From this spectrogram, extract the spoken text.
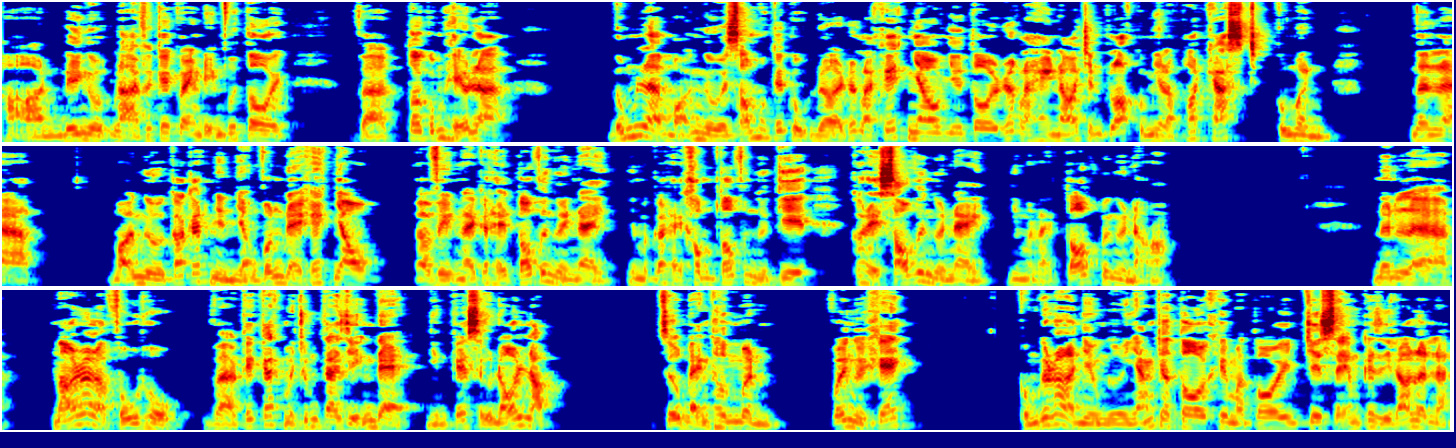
họ đi ngược lại với cái quan điểm của tôi. Và tôi cũng hiểu là đúng là mọi người sống một cái cuộc đời rất là khác nhau như tôi, rất là hay nói trên blog cũng như là podcast của mình. Nên là mọi người có cách nhìn nhận vấn đề khác nhau và việc này có thể tốt với người này, nhưng mà có thể không tốt với người kia, có thể xấu với người này, nhưng mà lại tốt với người nọ. Nên là nó rất là phụ thuộc vào cái cách mà chúng ta diễn đạt những cái sự đối lập giữa bản thân mình với người khác. Cũng có rất là nhiều người nhắn cho tôi khi mà tôi chia sẻ một cái gì đó lên là,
